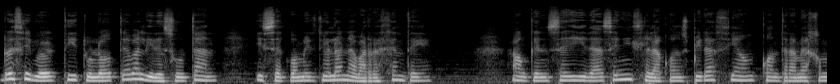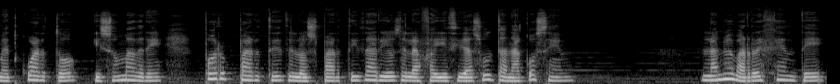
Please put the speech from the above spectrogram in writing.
recibió el título de valide sultán y se convirtió en la nueva regente aunque enseguida se inició la conspiración contra Mehmed IV y su madre por parte de los partidarios de la fallecida sultana Kosen. La nueva regente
